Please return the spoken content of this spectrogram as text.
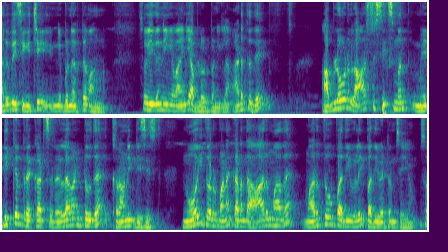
அறுவை சிகிச்சை நிபுணர்கிட்ட வாங்கணும். ஸோ இதை நீங்கள் வாங்கி அப்லோட் பண்ணிக்கலாம். அடுத்தது upload last six month medical records relevant to the chronic disease நோய் தொடர்பான கடந்த ஆறு மாத மருத்துவ பதிவுகளை பதிவேற்றம் செய்யும். ஸோ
